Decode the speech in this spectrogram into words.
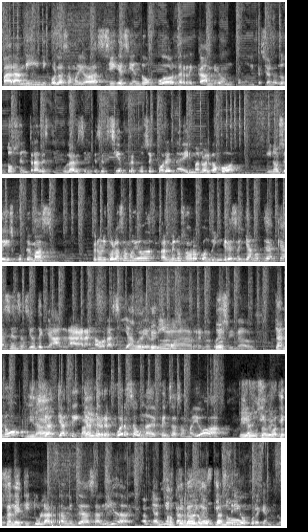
Para mí, Nicolás Amayoa sigue siendo un jugador de recambio en comunicaciones. Los dos centrales titulares tienen que ser siempre José Corena y Manuel Gamboa. Y no se discute más. Pero Nicolás Amayoa, al menos ahora cuando ingresa, ya no te da aquella sensación de que, a la gran, ahora sí ya A perdimos. Fascinados. Ya no, Mira, ya, ya te, ya Byron. te refuerza una defensa Samayoa. Pero, Ya- y ¿sabes cuando sale tiene? titular también te da salida. A mí, a mí me Aunque encanta verlo con que no. Por ejemplo.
